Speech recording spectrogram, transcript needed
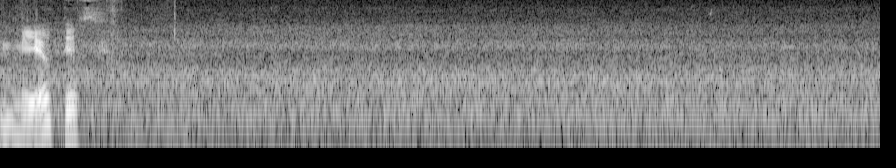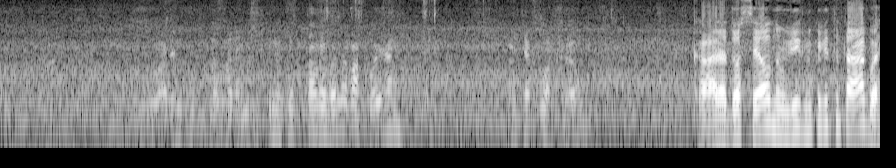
Meu Deus. Agora das varandas que não tá levando alguma coisa, né? Onde é colchão. Cara do céu, não vi, nunca vi tanta água.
